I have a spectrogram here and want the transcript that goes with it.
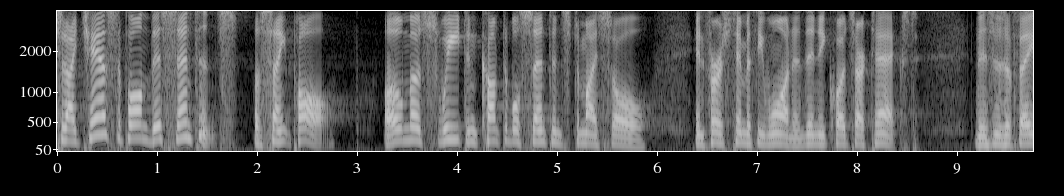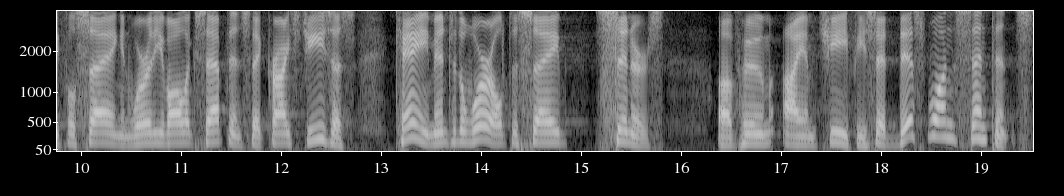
Said, I chanced upon this sentence of St. Paul, O most sweet and comfortable sentence to my soul, in 1 Timothy 1. And then he quotes our text. This is a faithful saying and worthy of all acceptance that Christ Jesus came into the world to save sinners, of whom I am chief. He said, This one sentence,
